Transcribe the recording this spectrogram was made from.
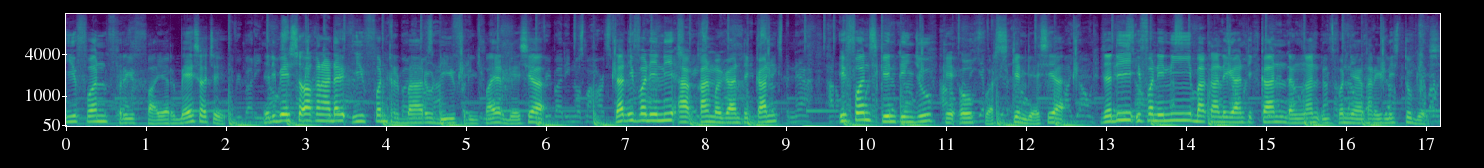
event Free Fire besok cuy. Jadi besok akan ada event terbaru di Free Fire guys ya. Dan event ini akan menggantikan event skin tinju KO first skin guys ya. Jadi event ini bakal digantikan dengan event yang akan rilis tuh guys.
